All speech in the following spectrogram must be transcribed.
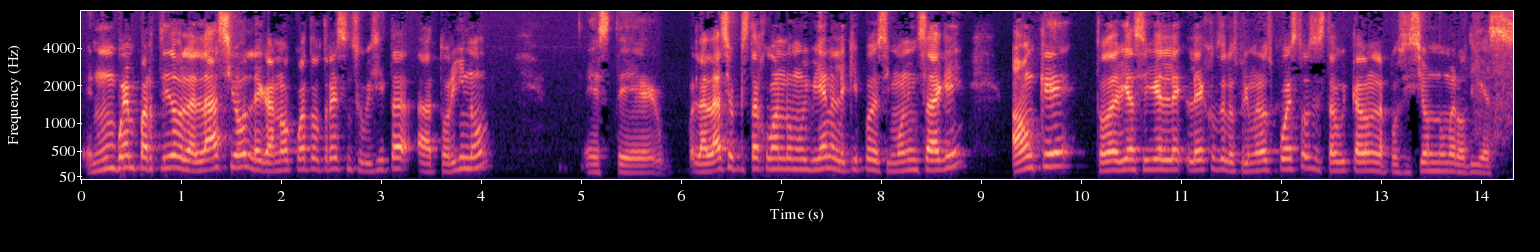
En un buen partido, la Lazio le ganó 4-3 en su visita a Torino. Este, la Lazio que está jugando muy bien, el equipo de Simón Inzaghi, aunque todavía sigue le- lejos de los primeros puestos, está ubicado en la posición número 10.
